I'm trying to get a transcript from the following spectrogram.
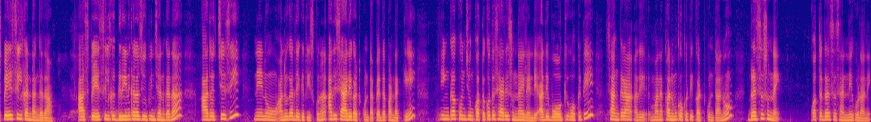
స్పేస్ సిల్క్ అంటాం కదా. ఆ స్పేస్ సిల్క్ గ్రీన్ కలర్ చూపించాను కదా అది వచ్చేసి నేను అనుగారి దగ్గర తీసుకున్నాను. అది శారీ కట్టుకుంటా పెద్ద పండక్కి. ఇంకా కొంచెం కొత్త కొత్త శారీస్ ఉన్నాయిలేండి. అది బోకి ఒకటి సంక్రా అది మన కనుమకి ఒకటి కట్టుకుంటాను. డ్రెస్సెస్ ఉన్నాయి. కొత్త డ్రెస్సెస్ అన్నీ కూడాని.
